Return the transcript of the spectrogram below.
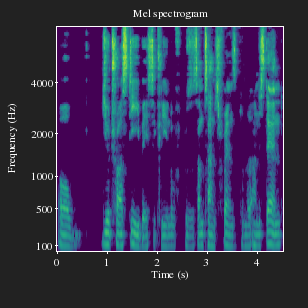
or your trustee, basically, you know, because sometimes friends don't understand.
